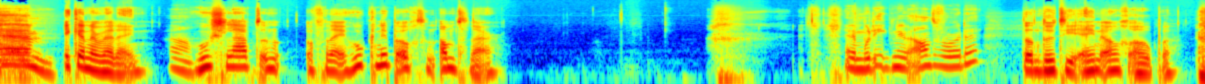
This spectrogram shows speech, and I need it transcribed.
Oeps. Ik ken er wel een. Oh. Hoe slaapt een, of nee, hoe knipoogt een ambtenaar? En dan moet ik nu antwoorden. Dan doet hij één oog open.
